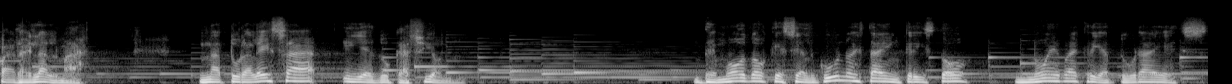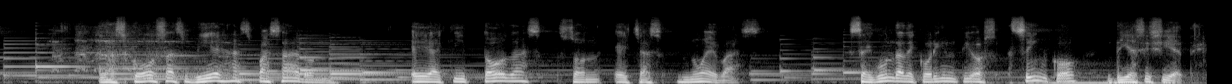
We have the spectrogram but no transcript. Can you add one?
para el alma. Naturaleza y educación. De modo que si alguno está en Cristo, nueva criatura es. Las cosas viejas pasaron, he aquí todas son hechas nuevas. Segunda de Corintios 5, 17.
